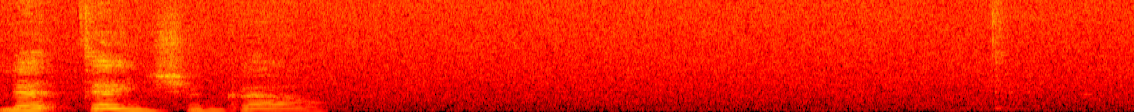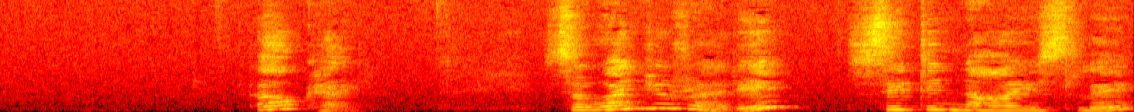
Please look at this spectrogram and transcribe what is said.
Let tension go. Okay, so when you're ready, sitting nicely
